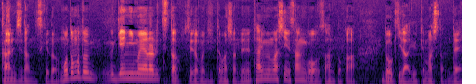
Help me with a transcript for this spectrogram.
感じなんですけど、もともと芸人もやられてたって言ってましたんでね、タイムマシーン3号さんとか、同期だ言ってましたんで、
